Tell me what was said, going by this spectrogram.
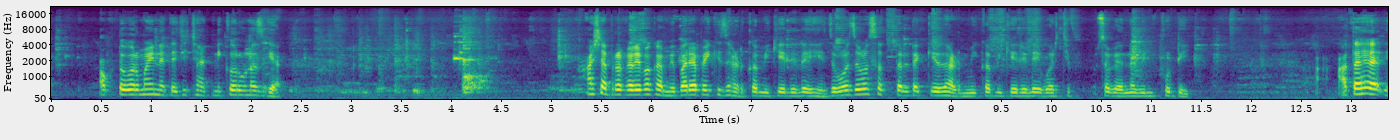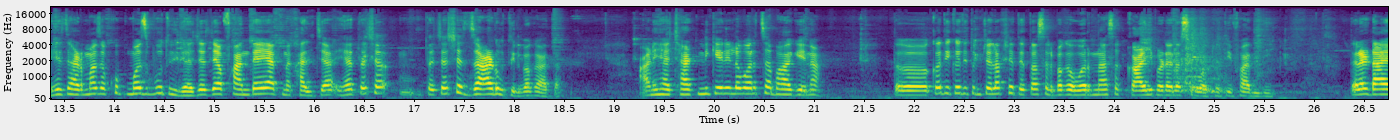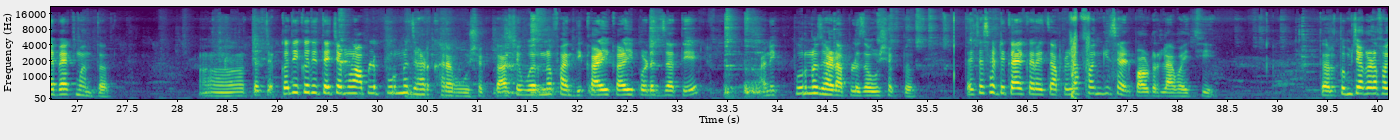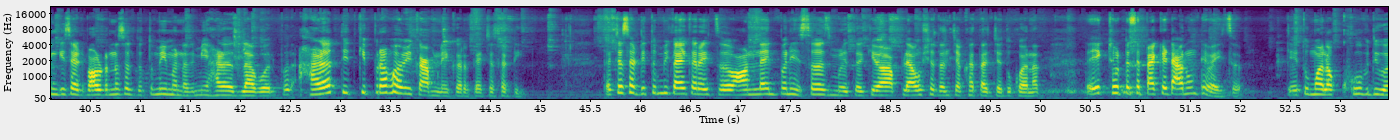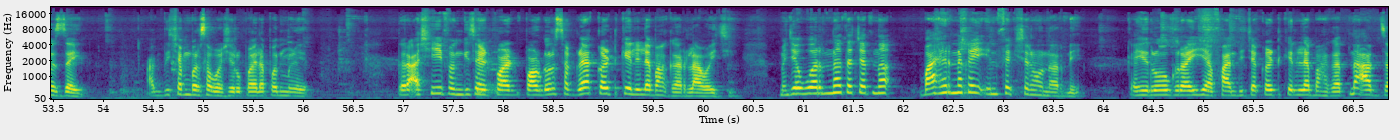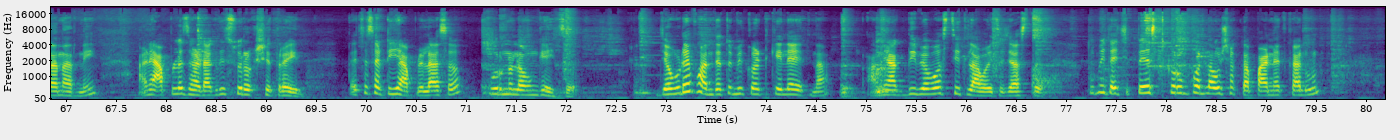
ऑक्टोबर महिन्यात त्याची छाटणी करूनच घ्या. अशा प्रकारे बघा मी बऱ्यापैकी झाड कमी केलेलं आहे. जवळजवळ सत्तर टक्के झाड मी कमी केलेलं आहे वरची सगळ्या नवीन फुटी. आता ह्या हे झाड माझं खूप मजबूत होईल. ह्याच्या ज्या फांद्या आहेत ना खालच्या ह्या तशा त्याच्याशा जाड होतील बघा आता. आणि ह्या छाटणी केलेला वरचा भाग आहे ना तर कधी कधी तुमच्या लक्षात येत असेल बघा वरनं असं काळी पडायला सुरुवात होती फांदी. त्याला डायबॅक म्हणतात. त्याच्या कधी कधी त्याच्यामुळं आपलं पूर्ण झाड खराब होऊ शकतं. असे वर्ण फांदी काळी काळी पडत जाते आणि पूर्ण झाड आपलं जाऊ शकतं. त्याच्यासाठी काय करायचं? आपल्याला फंगीसाईड पावडर लावायची. तर तुमच्याकडं फंगीसाईड पावडर नसेल तर तुम्ही म्हणाल मी हळद लावल. पण हळद तितकी प्रभावी काम नाही करत त्याच्यासाठी. त्याच्यासाठी तुम्ही काय करायचं? ऑनलाईन पण हे सहज मिळतं किंवा आपल्या औषधांच्या खतांच्या दुकानात. तर एक छोटंसं पॅकेट आणून ठेवायचं. ते तुम्हाला खूप दिवस जाईल. अगदी शंभर सव्वाशे रुपयाला पण मिळेल. तर अशी ही फंगीसाईड पाव पावडर सगळ्या कट केलेल्या भागावर लावायची. म्हणजे वरनं त्याच्यातनं बाहेरनं काही इन्फेक्शन होणार नाही. काही रोगराई ह्या फांदीच्या कट केलेल्या भागातनं आत जाणार नाही आणि आपलं झाड अगदी सुरक्षित राहील. त्याच्यासाठी हे आपल्याला असं पूर्ण लावून घ्यायचं. जेवढ्या फांद्या तुम्ही कट केल्या आहेत ना आणि अगदी व्यवस्थित लावायचं जास्त तुम्ही त्याची पेस्ट करून पण लावू शकता पाण्यात घालून.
